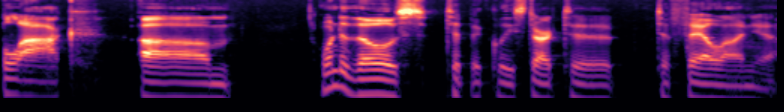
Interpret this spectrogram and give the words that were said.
block, um, when do those typically start to to fail on you?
